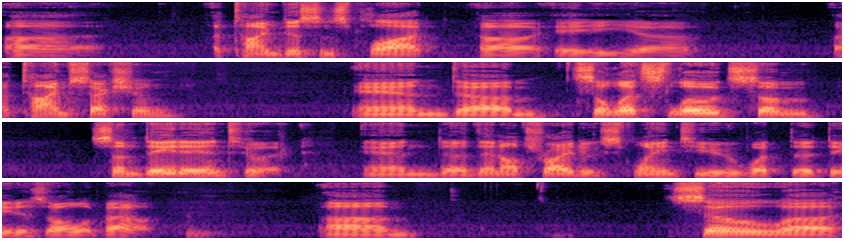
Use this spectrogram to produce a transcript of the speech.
uh, a time distance plot, a a time section, and um, so let's load some some data into it, and uh, then I'll try to explain to you what the data is all about. Um, so uh,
